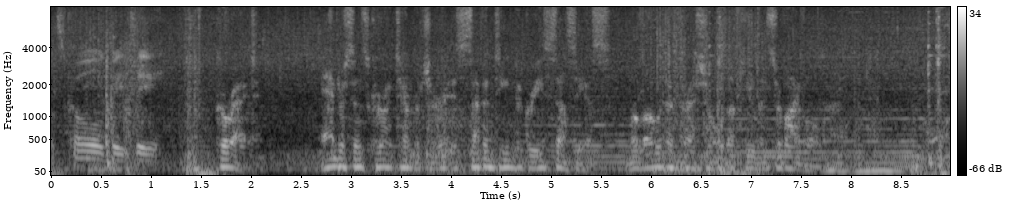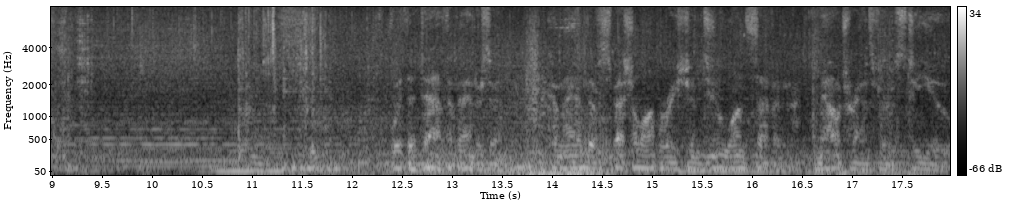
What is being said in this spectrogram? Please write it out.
It's cold, BT. Correct. Anderson's current temperature is 17 degrees Celsius, below the threshold of human survival. With the death of Anderson, command of Special Operation 217 now transfers to you.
